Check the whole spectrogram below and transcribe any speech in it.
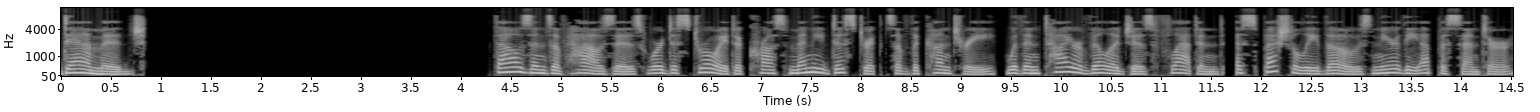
Damage Thousands of houses were destroyed across many districts of the country, with entire villages flattened, especially those near the epicenter.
